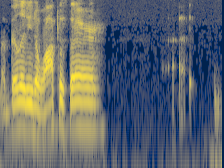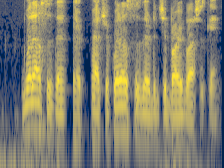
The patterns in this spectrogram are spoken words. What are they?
ability to walk is there. Uh, what else is there, Patrick? What else is there to Jabari Blash's game?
